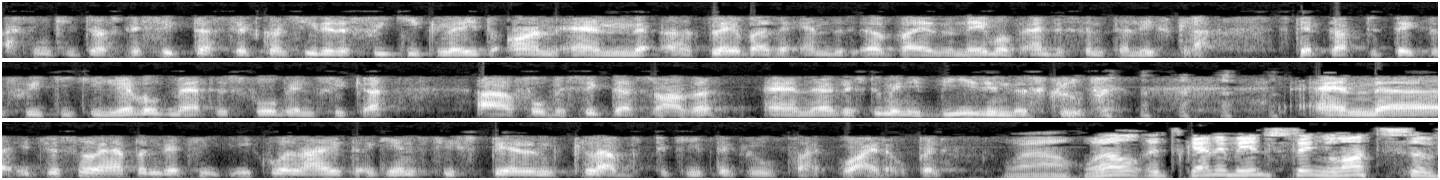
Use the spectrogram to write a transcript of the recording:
I think it was Besiktas that conceded a free kick late on, and a player by the uh, by the name of Anderson Talisca stepped up to take the free kick. He leveled matters for Benfica, uh, for Besiktas rather, and uh, there's too many bees in this group. and uh, it just so happened that he equalized against his parent club to keep the group wide open. Wow. Well, it's going to be interesting. Lots of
